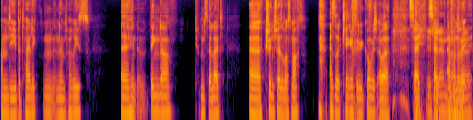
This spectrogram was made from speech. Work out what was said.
an die Beteiligten in dem Paris äh, da. Tut uns sehr leid. Äh, cringe, wer sowas macht. Also klingt jetzt irgendwie komisch, aber ist halt, Ich ist halt einfach nur. manchmal-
